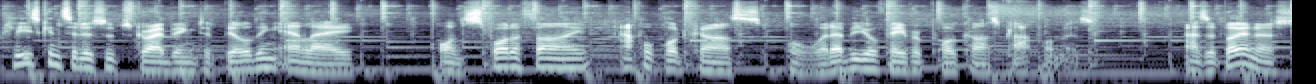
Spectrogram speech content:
please consider subscribing to Building LA on Spotify, Apple Podcasts, or whatever your favorite podcast platform is. As a bonus,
